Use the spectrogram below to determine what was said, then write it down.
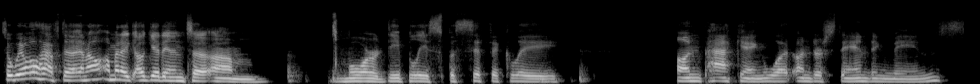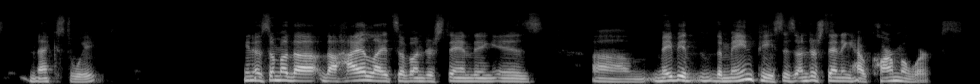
So we all have to, and i am gonna I'll get into um, more deeply, specifically unpacking what understanding means next week. You know, some of the the highlights of understanding is um, maybe the main piece is understanding how karma works,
